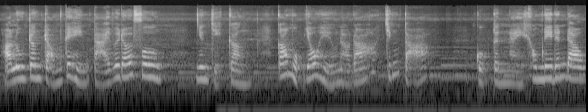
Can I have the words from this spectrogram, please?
Họ luôn trân trọng cái hiện tại với đối phương, nhưng chỉ cần có một dấu hiệu nào đó chứng tỏ cuộc tình này không đi đến đâu,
